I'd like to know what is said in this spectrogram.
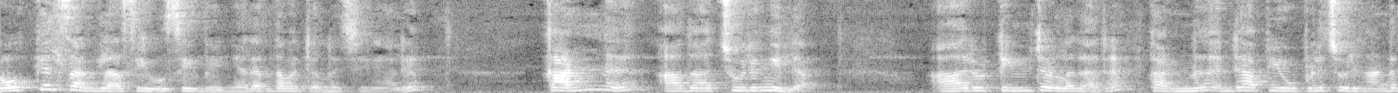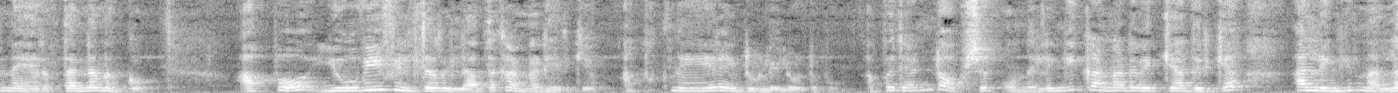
ലോക്കൽ സൺഗ്ലാസ് യൂസ് ചെയ്ത് കഴിഞ്ഞാൽ എന്താ പറ്റുമെന്ന് വെച്ച് കഴിഞ്ഞാൽ കണ്ണ് അത് ആ ചുരുങ്ങില്ല. ആ ഒരു ടിന്റ് ഉള്ള കാരണം കണ്ണ് എന്റെ ആ പ്യൂപ്പിൾ ചുരുങ്ങാണ്ട് നേരെ തന്നെ നിൽക്കും അപ്പോൾ യു വി ഫിൽറ്റർ ഇല്ലാത്ത കണ്ണട ആയിരിക്കും. അപ്പോൾ നേരെ അതിന്റെ ഉള്ളിലോട്ട് പോകും. അപ്പോൾ രണ്ട് ഓപ്ഷൻ ഒന്നില്ലെങ്കിൽ കണ്ണട വെക്കാതിരിക്കുക. അല്ലെങ്കിൽ നല്ല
